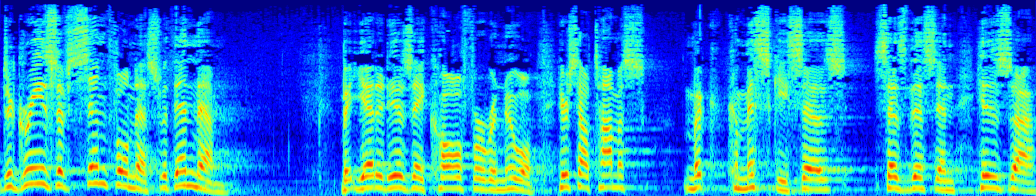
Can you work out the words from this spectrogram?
degrees of sinfulness within them. But yet it is a call for renewal. Here's how Thomas McComiskey says, says this in his uh,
